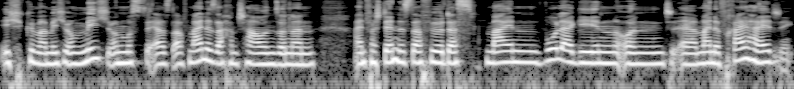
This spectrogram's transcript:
ich kümmere mich um mich und muss zuerst auf meine Sachen schauen, sondern ein Verständnis dafür, dass mein Wohlergehen und äh, meine Freiheit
